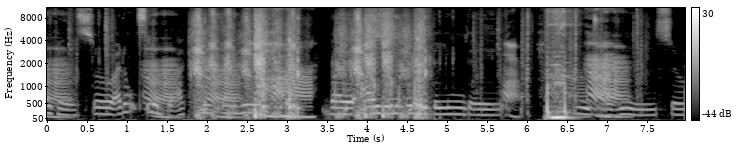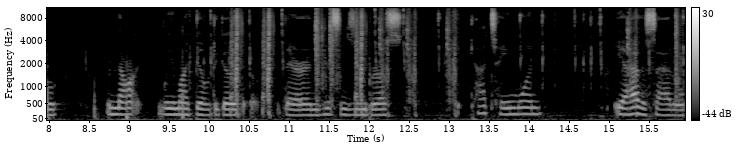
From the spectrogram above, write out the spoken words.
Okay, so I don't see a black right here, but I remember there being a huge so we might we might be able to go th there. And here's some zebras. Can I tame one? Yeah, I have a saddle.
